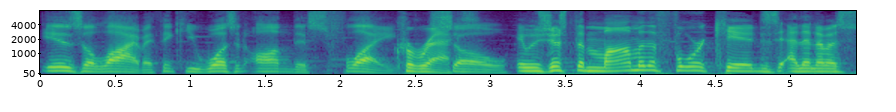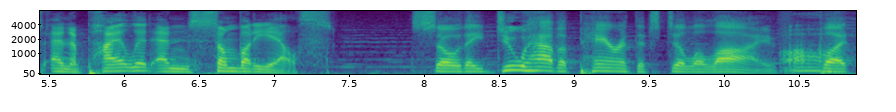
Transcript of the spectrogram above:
is alive. I think he wasn't on this flight. Correct. So it was just the mom and the four kids, and then I was and a pilot and somebody else. So they do have a parent that's still alive. Oh. But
